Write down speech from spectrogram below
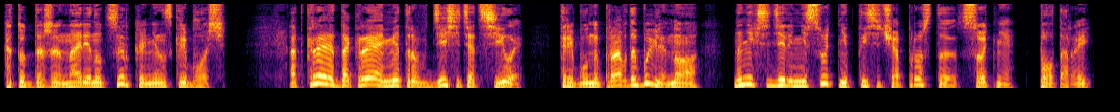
а тут даже на арену цирка не наскреблось. От края до края метров десять от силы. Трибуны, правда, были, но на них сидели не сотни тысяч, а просто сотни, полторы.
